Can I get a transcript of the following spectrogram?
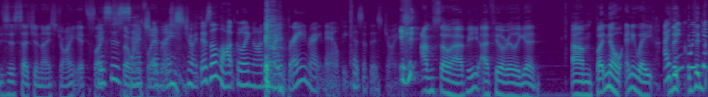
This is such a nice joint. It's like this is so such a nice joint. There's a lot going on in my brain right now because of this joint. I'm so happy. I feel really good. Um, but no, anyway, I the, think we the get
